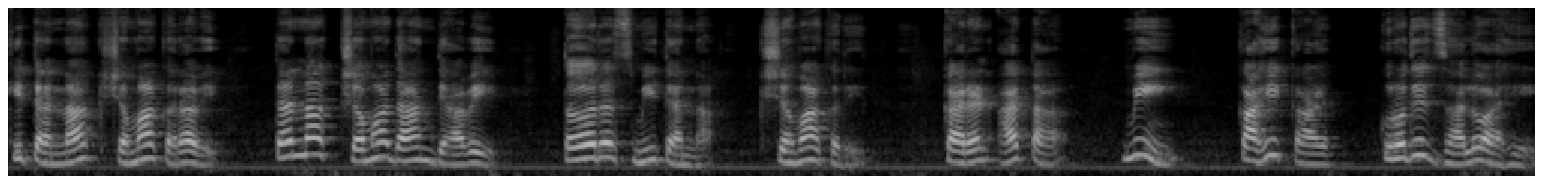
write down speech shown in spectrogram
की त्यांना क्षमा करावे त्यांना क्षमादान द्यावे तरच मी त्यांना क्षमा करेल. कारण आता मी काही काळ क्रोधित झालो आहे.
